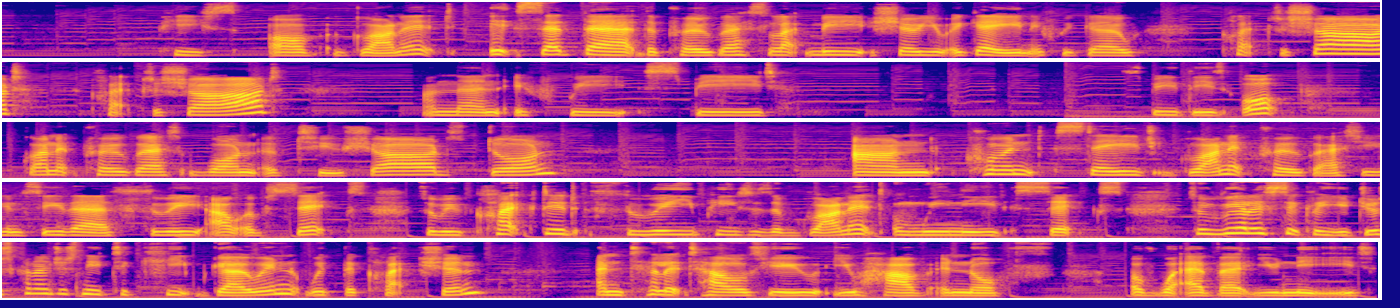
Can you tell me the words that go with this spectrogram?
piece of granite. It said there the progress. Let me show you again. If we go collect a shard, collect a shard, and then if we speed speed these up granite progress one of two shards done. And current stage granite progress you can see there three out of six. So we've collected three pieces of granite and we need six. So realistically you just kind of just need to keep going with the collection until it tells you you have enough of whatever you need.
